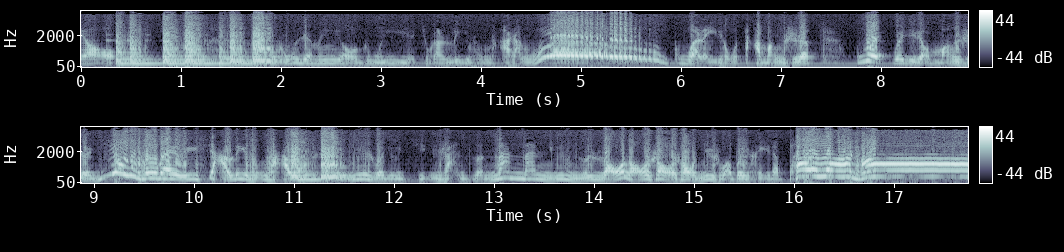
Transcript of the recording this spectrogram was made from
妖，同志们要注意，就看雷峰塔上，呜，过来一条大蟒蛇。过过这条蟒蛇摇头摆尾下雷峰塔了。你说这个金山寺男男女女老老少少，你说被黑的跑啊跑！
